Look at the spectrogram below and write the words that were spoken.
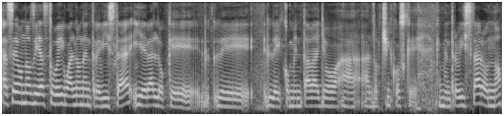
hace unos días tuve igual una entrevista y era lo que le, le comentaba yo a, a los chicos que, que me entrevistaron, ¿no?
